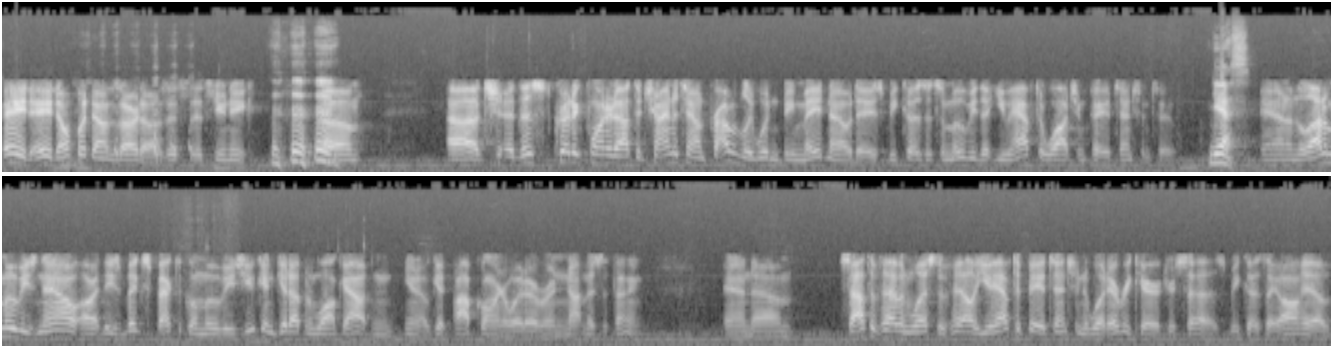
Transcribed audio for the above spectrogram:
hey, hey, don't put down Zardoz. It's it's unique. Um, uh, Ch- this critic pointed out that Chinatown probably wouldn't be made nowadays because it's a movie that you have to watch and pay attention to. Yes. And a lot of movies now are these big spectacle movies. You can get up and walk out and you know get popcorn or whatever and not miss a thing. And um, South of Heaven, West of Hell, you have to pay attention to what every character says because they all have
